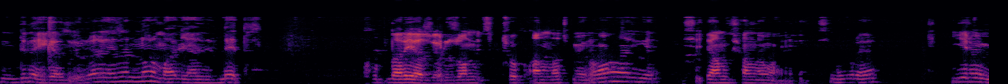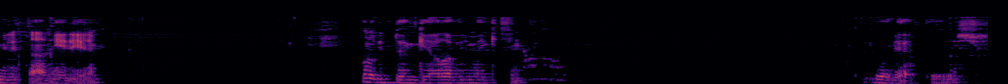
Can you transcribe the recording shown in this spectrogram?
Direkt yazıyorlar. Yani normal yani net kodları yazıyoruz. Onun için çok anlatmıyorum ama şey, yanlış anlamayın. Şimdi buraya 20 milisaniye diyelim. Bunu bir döngüye alabilmek için böyle yapıyoruz.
